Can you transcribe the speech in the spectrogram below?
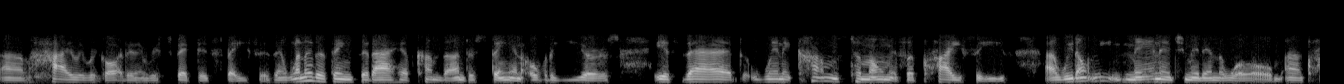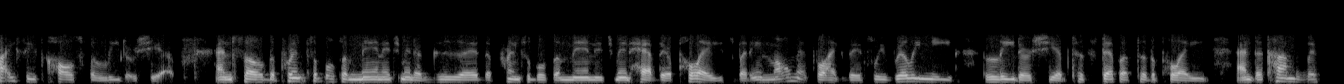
um, highly regarded and respected spaces. And one of the things that I have come to understand over the years is that when it comes to moments of crises, Uh, we don't need management in the world. Uh, crises calls for leadership. And so the principles of management are good. The principles of management have their place. But in moments like this, we really need leadership to step up to the plate and to come with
